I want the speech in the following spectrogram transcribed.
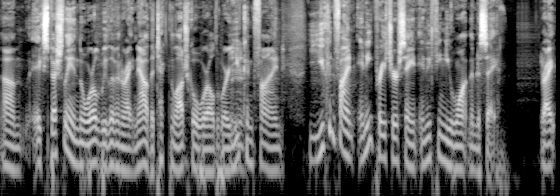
um, especially in the world we live in right now, the technological world, where you can find you can find any preacher saying anything you want them to say. Right,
